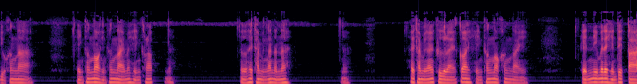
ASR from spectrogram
อยู่ข้างหน้า เห็นข้างนอกเห็นข้างในไม่เห็นครับนะเออให้ทำอย่างนั้นน่ะนะนะให้ทำอย่างนั้นคืออะไร ก็เห็นข้างนอกข้างใน เห็นนี่ไม่ได้เห็นด้วยตา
